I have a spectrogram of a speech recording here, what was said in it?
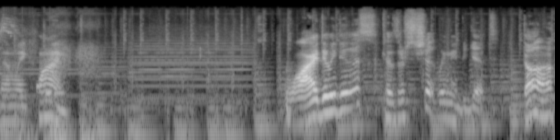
Then we climb. Why do we do this? Because there's shit we need to get. Duh.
